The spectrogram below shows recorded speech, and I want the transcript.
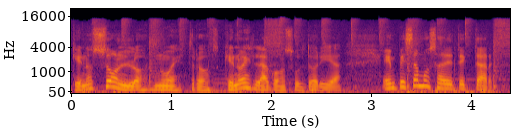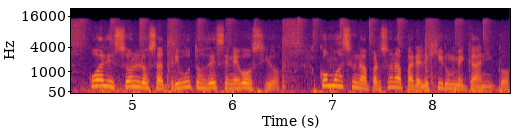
que no son los nuestros, que no es la consultoría, empezamos a detectar cuáles son los atributos de ese negocio. ¿Cómo hace una persona para elegir un mecánico?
